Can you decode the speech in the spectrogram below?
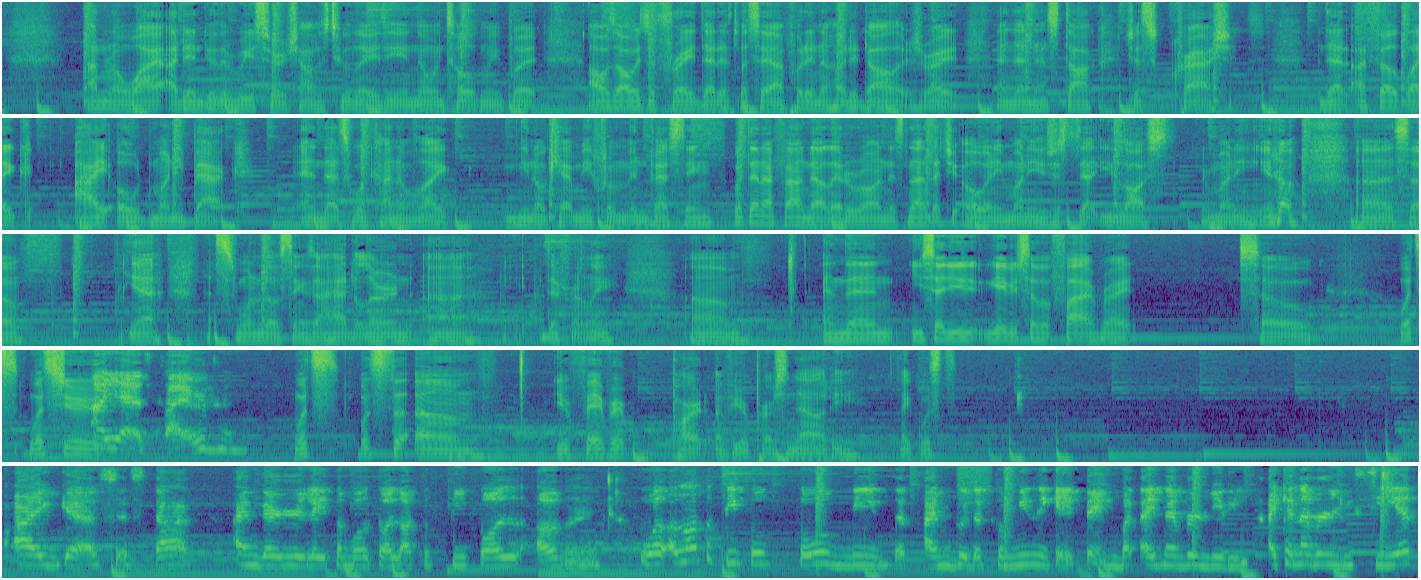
I don't know why I didn't do the research. I was too lazy and no one told me. But I was always afraid that if, let's say, I put in a hundred dollars, right, and then that stock just crashes, that I felt like I owed money back, and that's what kind of like you know kept me from investing. But then i found out later on it's not that you owe any money it's just that you lost your money you know? Uh, so yeah that's one of those things i had to learn uh, differently. Um, and then you said you gave yourself a five right? So what's what's your uh, yes five. what's what's the um your favorite part of your personality? Like what's the, I guess is that I'm very relatable to a lot of people. Um, well, a lot of people told me that I'm good at communicating, but I never really, I can never really see it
